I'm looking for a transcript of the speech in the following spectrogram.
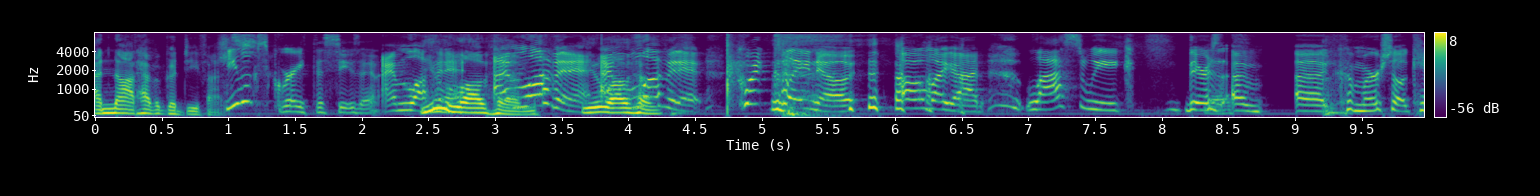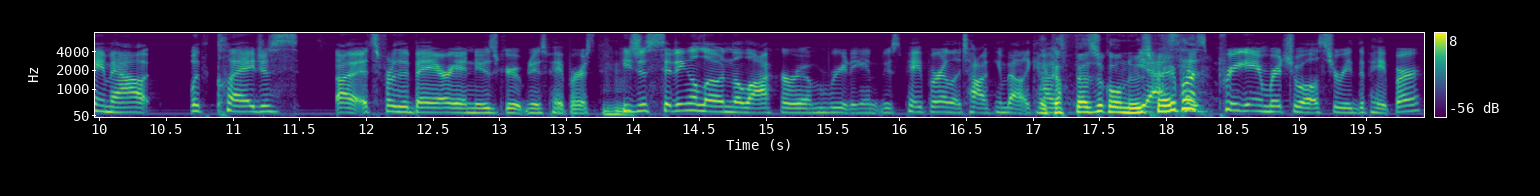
and not have a good defense. He looks great this season. I'm loving You it. love him. I'm loving it. You love I'm him. loving it. Quick Clay note. oh my God. Last week, there's a, a commercial came out with Clay just. Uh, it's for the Bay Area news group newspapers. He's just sitting alone in the locker room reading a newspaper and like talking about like how like a his, physical yes, newspaper. his pregame rituals to read the paper.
